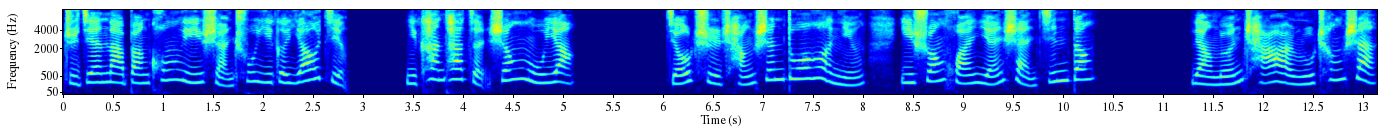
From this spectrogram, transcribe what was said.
只见那半空里闪出一个妖精，你看他怎生模样？九尺长身多恶狞，一双环眼闪金灯，两轮茶耳如撑扇，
